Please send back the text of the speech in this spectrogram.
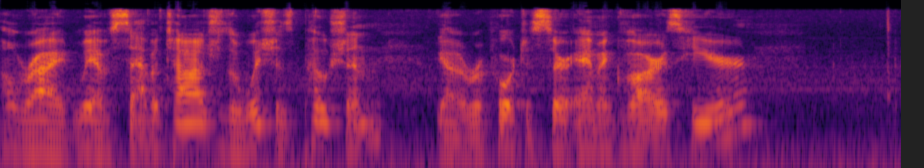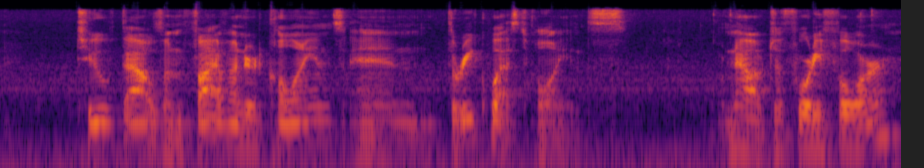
All right, we have sabotage the Wishes potion. Got a report to Sir Amik Varze here. 2,500 coins and three quest points. We're now up to 44.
